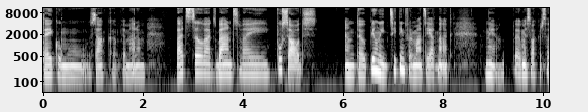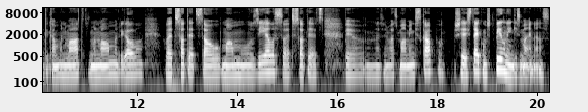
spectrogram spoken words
teikumu saka, piemēram, vecs cilvēks, bērns vai pusaudis. Un tev pilnīgi cita informācija atnāk. Nu, jā, mēs vakar satikām manu māti, tad manā mamma ir galvā. Vai tu satiec savu mammu uz ielas, vai tu satiec pie nezinu, vecmāmiņas skapa. Šis teikums pilnīgi izmainās.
